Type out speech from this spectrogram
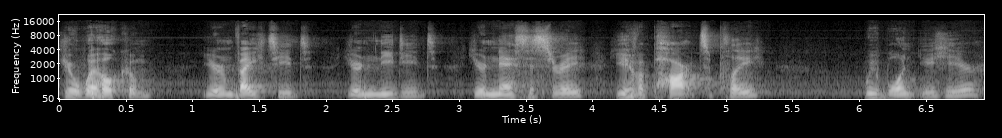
You're welcome. You're invited. You're needed. You're necessary. You have a part to play. We want you here.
